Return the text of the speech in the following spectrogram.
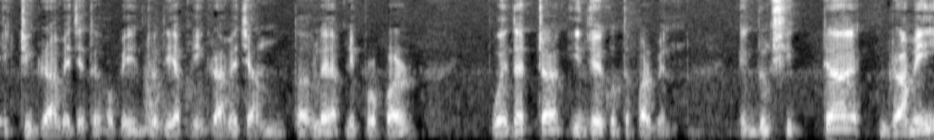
একটি গ্রামে যেতে হবে। যদি আপনি গ্রামে যান, তাহলে আপনি প্রপার ওয়েদারটা এনজয় করতে পারবেন। একদম শীতটা গ্রামেই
